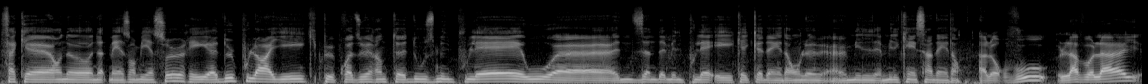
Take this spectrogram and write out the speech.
Fait que, euh, on a notre maison, bien sûr, et euh, deux poulaillers qui peuvent produire entre 12 000 poulets ou euh, une dizaine de mille poulets et quelques dindons, là, un 1000, 1500 dindons. Alors vous, la volaille,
